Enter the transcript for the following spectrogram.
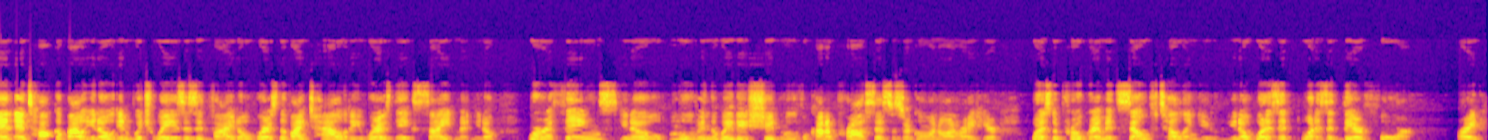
and and talk about, you know, in which ways is it vital? Where's the vitality? Where's the excitement? You know, where are things, you know, moving the way they should move? What kind of processes are going on right here? What is the program itself telling you? You know, what is it what is it there for? Right?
